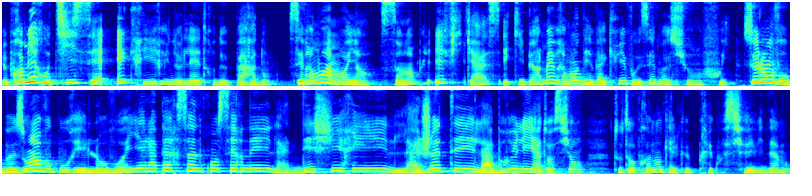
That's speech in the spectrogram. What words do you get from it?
Le premier outil, c'est écrire une lettre de pardon. C'est vraiment un moyen simple, efficace et qui permet vraiment d'évacuer vos émotions enfouies. Selon vos besoins, vous pourrez l'envoyer à la personne concernée, la déchirer, la jeter, la brûler, attention, tout en prenant quelques précautions évidemment.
